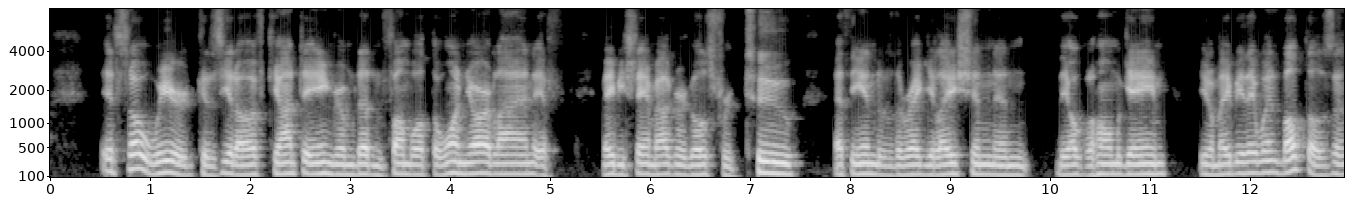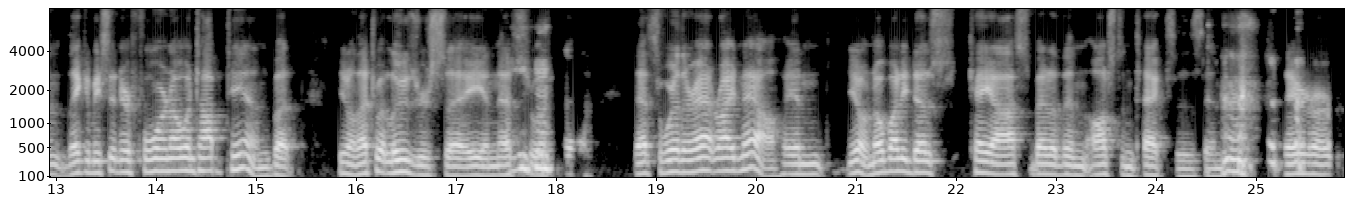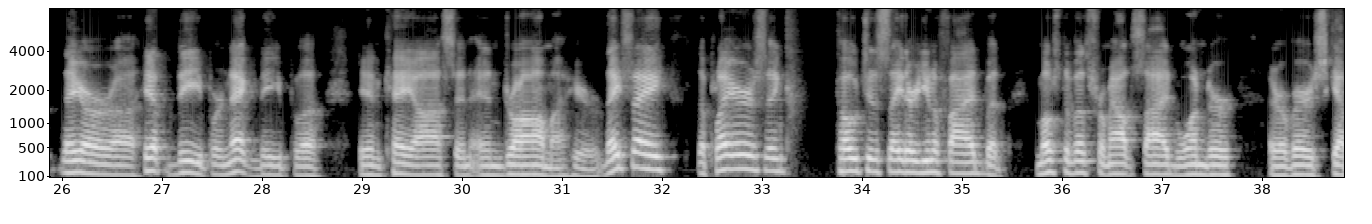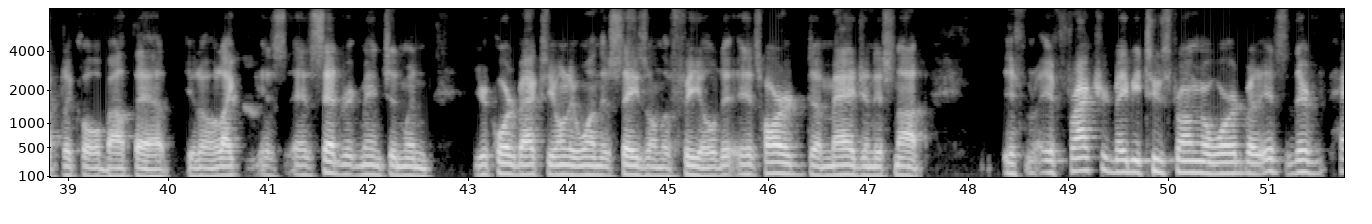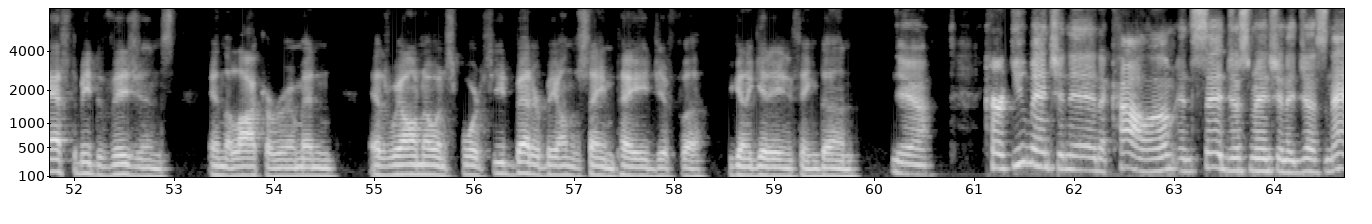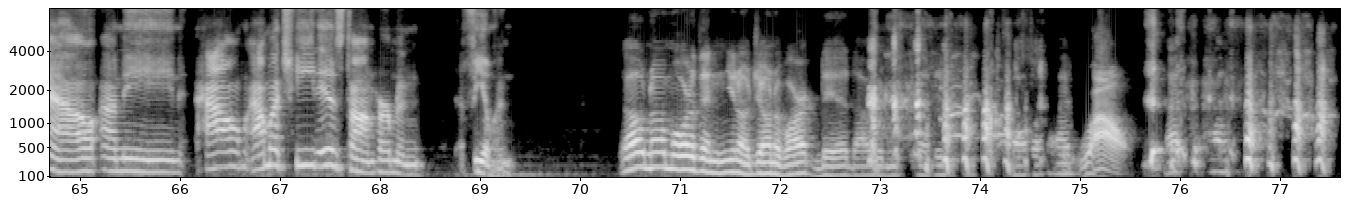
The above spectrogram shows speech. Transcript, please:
it's so weird because you know if Keaontay Ingram doesn't fumble at the one yard line, if maybe Sam Ehlinger goes for two at the end of the regulation in the Oklahoma game, you know, maybe they win both those and they could be sitting there four and zero oh in top ten, but you know that's what losers say, and that's what uh, that's where they're at right now. And you know nobody does chaos better than Austin, Texas, and they are they are uh, hip deep or neck deep uh, in chaos and and drama here. They say the players and coaches say they're unified, but most of us from outside wonder and are very skeptical about that. You know, like as as Cedric mentioned when your quarterback's the only one that stays on the field. It's hard to imagine it's not. If if fractured may be too strong a word, but it's there has to be divisions in the locker room, and as we all know in sports, you'd better be on the same page if uh, you're going to get anything done. Yeah. Kirk, you mentioned it in a column, and Ced just mentioned it just now. I mean, how how much heat is Tom Herman feeling? Oh, no more than you know Joan of Arc did. I wouldn't. I'd, wow. I,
